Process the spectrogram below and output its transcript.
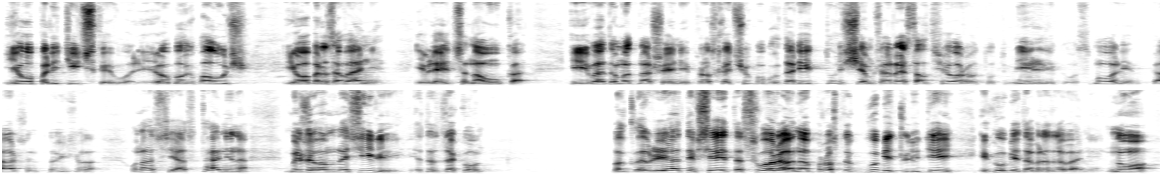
его политическая воля, его благополучие, его образование, является наука. И в этом отношении просто хочу поблагодарить то, с чем Жаре Салферов, тут Мельников, Смолин, Кашин, кто еще. У нас все Останина – мы же вам носили этот закон. Бакалавриат и вся эта свора, она просто губит людей и губит образование. Но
